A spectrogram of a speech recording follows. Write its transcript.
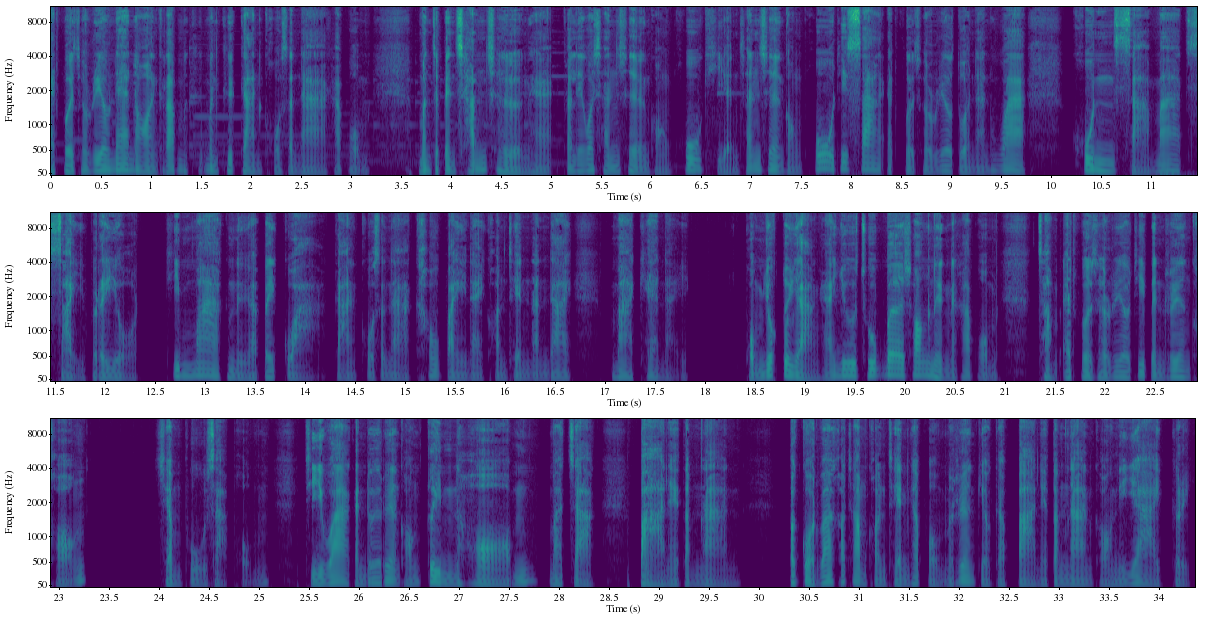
advertorial แน่นอนครับ มันคือมันคือการโฆษณาครับผม มันจะเป็นชั้นเชิงฮะก็เรียกว่าชั้นเชิงของผู้เขียนชั้นเชิงของผู้ที่สร้าง advertorial ตัวนั้นว่า คุณสามารถใส่ประโยชน์ที่มากเหนือไปกว่าการโฆษณาเข้าไปในคอนเทนต์นั้นได้มากแค่ไหน ผมยกตัวอย่างฮะยูทูบเบอร์ช่องหนึ่งนะครับผมทำ advertorial ที่เป็นเรื่องของแชมพูสระผม ที่ว่ากันด้วยเรื่องของกลิ่นหอมมาจากป่าในตำนาน ปรากฏว่าเขาทำคอนเทนต์ครับผมเรื่องเกี่ยวกับป่าในตำนานของนิยายกรีก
